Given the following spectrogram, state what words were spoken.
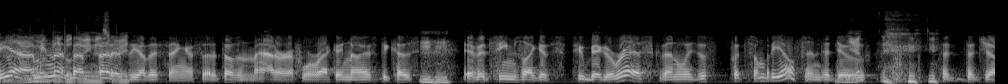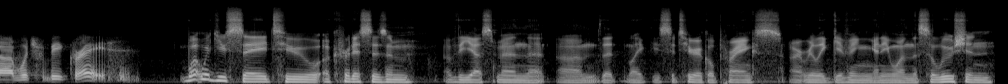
Yeah, I mean that, that, that this, is right? the other thing is that it doesn't matter if we're recognized because mm-hmm. if it seems like it's too big a risk, then we just put somebody else in to do yep. the, the job, which would be great. What would you say to a criticism of the Yes Men that um, that like these satirical pranks aren't really giving anyone the solution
